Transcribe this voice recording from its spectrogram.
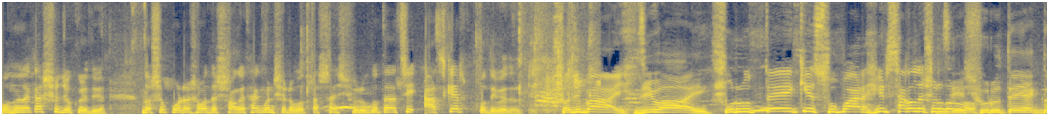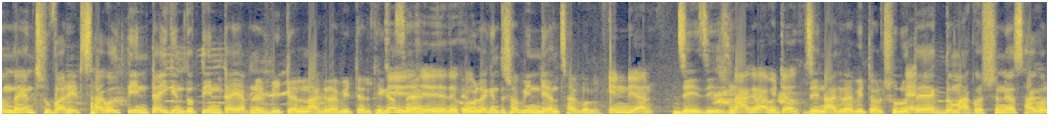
বন্ধু দেখার সুযোগ করে দিবেন। দর্শক পড়ার আমাদের সঙ্গে থাকবেন সেটা প্রত্যাশায় শুরু করতে যাচ্ছি আজকের প্রতিবেদনটি। সজীব ভাই। জি ভাই। শুরুতেই কি সুপার হিট ছাগল শুরু করব? শুরুতেই একদম দেখেন সুপার হিট ছাগল তিনটাই কিন্তু তিনটাই আপনার বিটেল নাগরা বিটেল ঠিক আছে? জি, এই যে দেখুন। এগুলা কিন্তু সব ইন্ডিয়ান ছাগল। ইন্ডিয়ান জি জি নাগরা বিটল। জি নাগরা বিটল। শুরুতে একদম আকর্ষণীয় ছাগল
